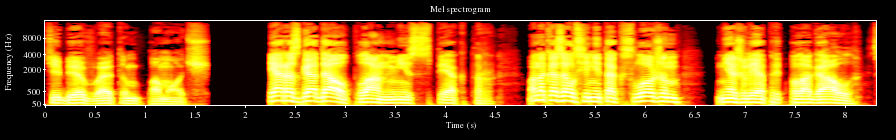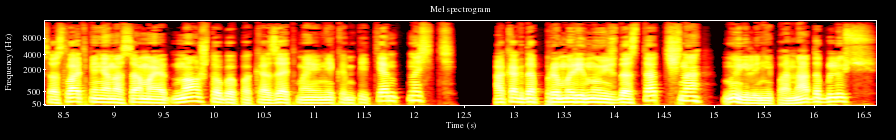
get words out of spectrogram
тебе в этом помочь. Я разгадал план мисс Спектр. Он оказался не так сложен, нежели я предполагал, сослать меня на самое дно, чтобы показать мою некомпетентность, а когда промаринуюсь достаточно, ну или не понадоблюсь,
